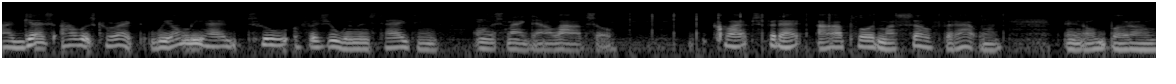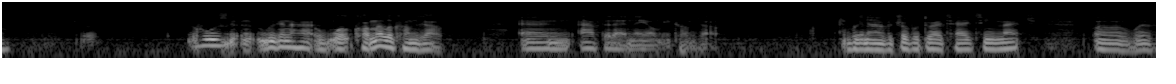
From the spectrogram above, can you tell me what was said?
I guess I was correct. We only had two official women's tag teams on SmackDown Live, so claps for that. I applaud myself for that one, you know. But um, who's we're gonna have? Well, Carmella comes out, and after that, Naomi comes out. We're gonna have a triple threat tag team match uh, with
